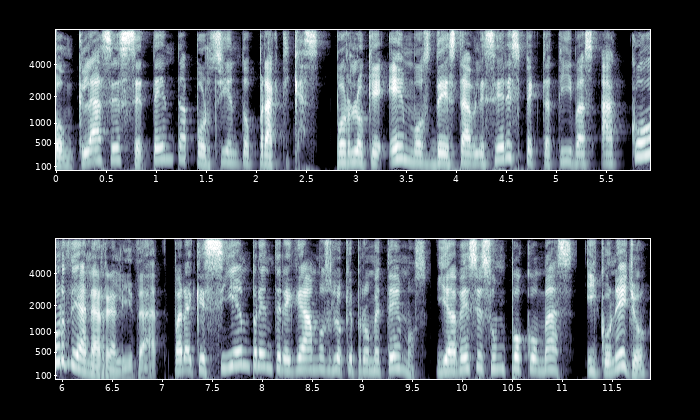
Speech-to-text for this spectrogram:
con clases 70% prácticas, por lo que hemos de establecer expectativas acorde a la realidad para que siempre entregamos lo que prometemos y a veces un poco más, y con ello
